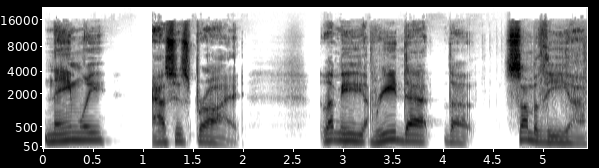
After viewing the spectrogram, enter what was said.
namely as his bride. Let me read that the some of the uh,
